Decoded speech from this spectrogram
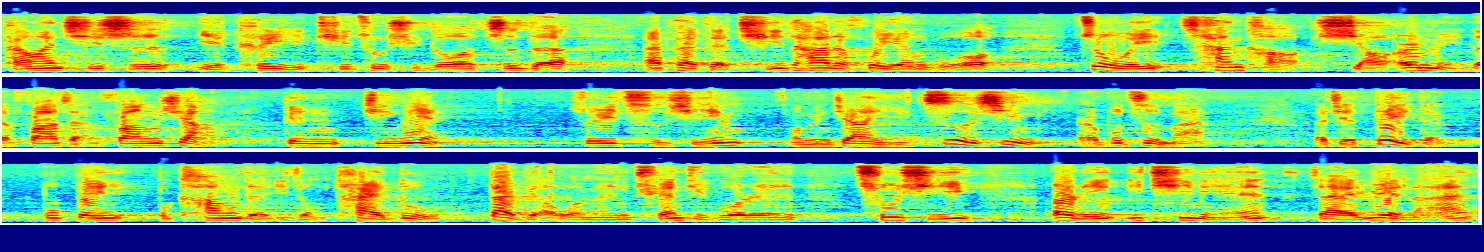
台湾其实也可以提出许多值得 APEC 其他的会员国作为参考小而美的发展方向跟经验。所以此行我们将以自信而不自满，而且对等不卑不亢的一种态度，代表我们全体国人出席二零一七年在越南。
